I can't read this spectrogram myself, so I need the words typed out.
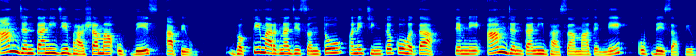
આમ જનતાની જે ભાષામાં ઉપદેશ આપ્યો. ભક્તિ માર્ગના જે સંતો અને ચિંતકો હતા, તેમને આમ જનતાની ભાષામાં તેમને ઉપદેશ આપ્યો.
